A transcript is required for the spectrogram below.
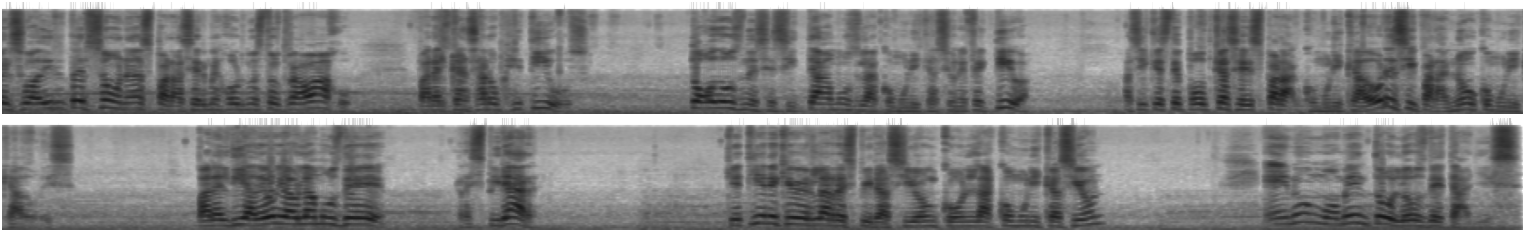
persuadir personas para hacer mejor nuestro trabajo, para alcanzar objetivos. Todos necesitamos la comunicación efectiva. Así que este podcast es para comunicadores y para no comunicadores. Para el día de hoy hablamos de respirar. ¿Qué tiene que ver la respiración con la comunicación? En un momento los detalles.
